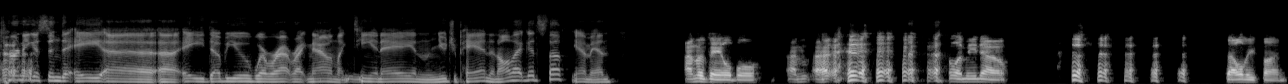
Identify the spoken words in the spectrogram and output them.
turning us into a uh, uh, AEW where we're at right now, and like mm. TNA and New Japan and all that good stuff. Yeah, man. I'm available. I'm. Uh, let me know. That'll be fun.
